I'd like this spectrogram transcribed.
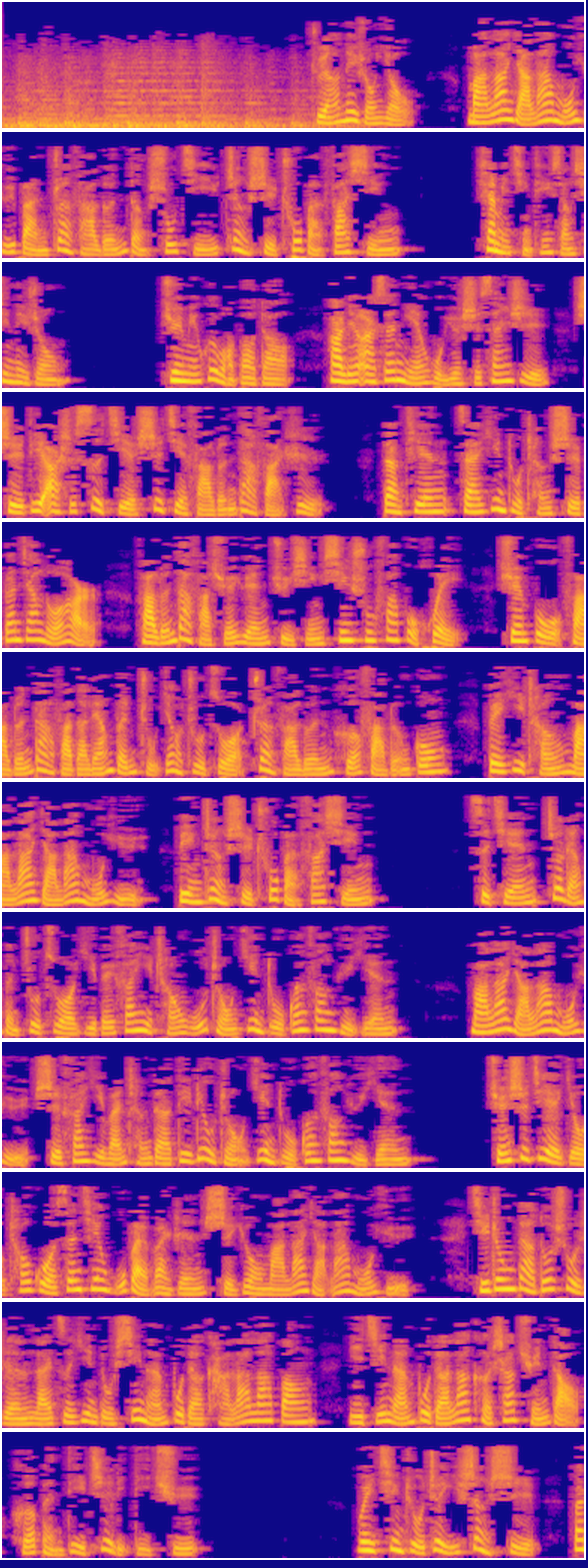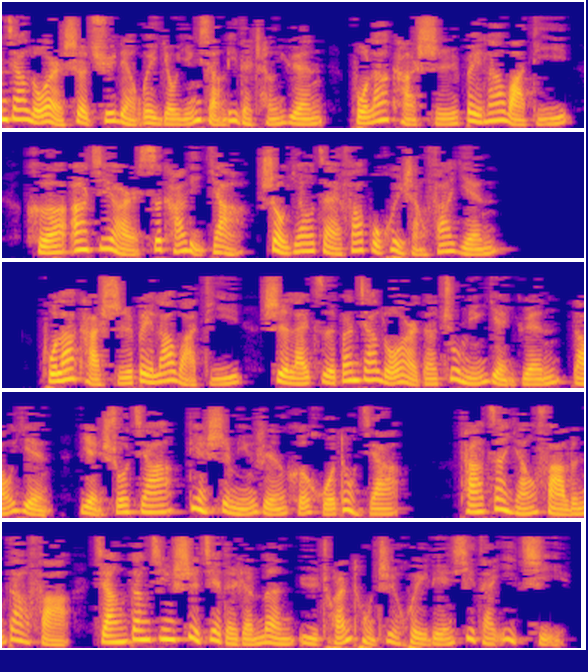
主要内容有：马拉雅拉母语版《转法轮》等书籍正式出版发行。下面请听详细内容。据明慧网报道，二零二三年五月十三日是第二十四届世界法轮大法日，当天在印度城市班加罗尔，法轮大法学员举行新书发布会。宣布法轮大法的两本主要著作《转法轮》和《法轮功》被译成马拉雅拉母语，并正式出版发行。此前，这两本著作已被翻译成五种印度官方语言。马拉雅拉母语是翻译完成的第六种印度官方语言。全世界有超过三千五百万人使用马拉雅拉母语，其中大多数人来自印度西南部的卡拉拉邦。以及南部的拉克沙群岛和本地治理地区。为庆祝这一盛事，班加罗尔社区两位有影响力的成员普拉卡什·贝拉瓦迪和阿基尔斯卡里亚受邀在发布会上发言。普拉卡什·贝拉瓦迪是来自班加罗尔的著名演员、导演、演说家、电视名人和活动家。他赞扬法轮大法。将当今世界的人们与传统智慧联系在一起。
